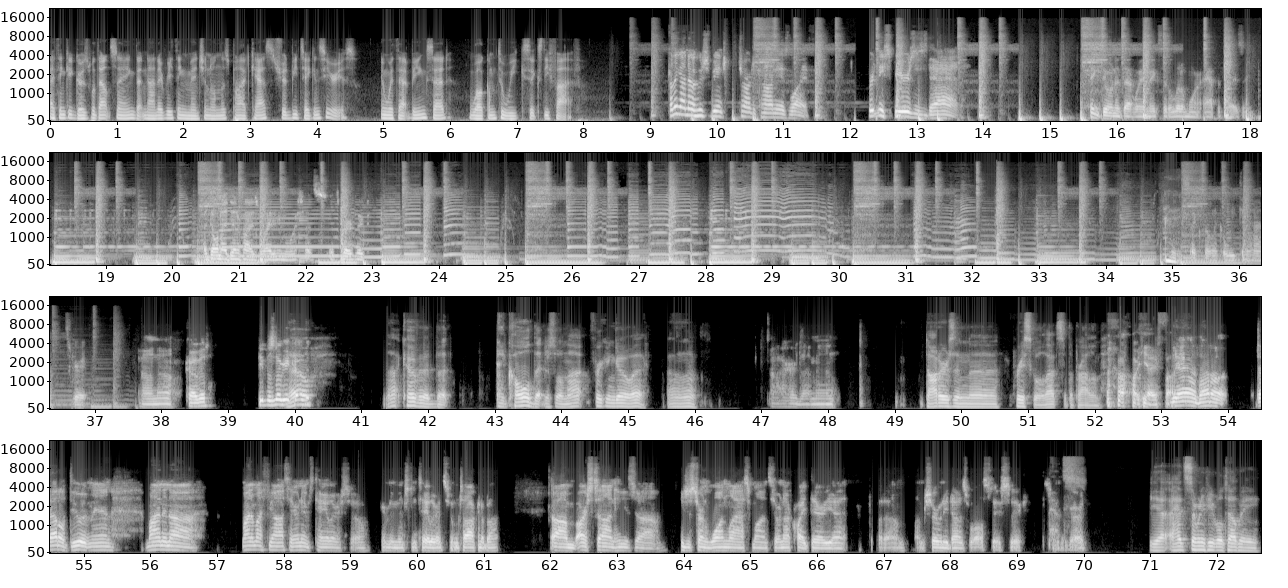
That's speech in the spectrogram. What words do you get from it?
I think it goes without saying that not everything mentioned on this podcast should be taken serious. And with that being said, welcome to week 65. I think I know who should be in charge of Kanye's life. Britney Spears' dad. I think doing it that way makes it a little more appetizing. I don't identify as white anymore, so that's that's perfect. Week and a half. It's great. Oh no, COVID. People still get No, COVID. not COVID, but a cold that just will not freaking go away. I don't know. Oh, I heard that, man. Daughters in uh, preschool. That's the problem. oh yeah, fuck. Yeah, that'll that'll do it, man. Mine and uh, mine and my fiance. Her name's Taylor. So hear me mention Taylor. That's what I'm talking about. Um, our son, he's uh, he just turned one last month, so we're not quite there yet. But um, I'm sure when he does, we'll all stay sick. in regard. Yeah, I had so many people tell me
